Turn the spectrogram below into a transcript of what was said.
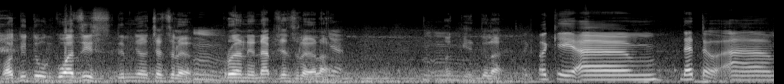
Waktu itu Ungku Aziz dia punya chancellor. Mm. Pro yang naib chancellor lah. Ya. Mm-mm. Okey, itulah. Okey, um, Datuk, um,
